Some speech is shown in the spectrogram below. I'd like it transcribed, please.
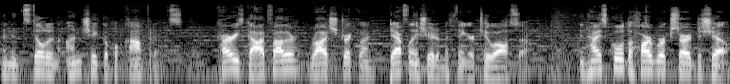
and instilled an unshakable confidence. Kyrie's godfather, Rod Strickland, definitely showed him a thing or two also. In high school, the hard work started to show.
